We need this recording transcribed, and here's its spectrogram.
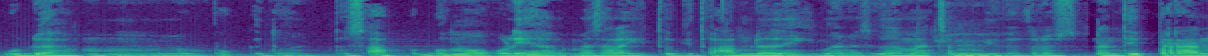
udah mm, menumpuk gitu kan terus apa gue mau kuliah masalah itu gitu amdalnya gimana segala macam Hmm. gitu terus nanti peran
